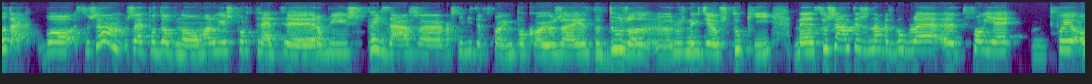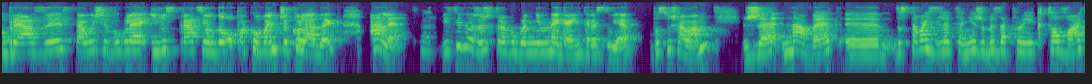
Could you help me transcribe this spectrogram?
no tak, bo słyszałam, że podobno malujesz portrety, robisz pejzaże, właśnie widzę w twoim pokoju, że jest dużo różnych dzieł sztuki. E, Słyszałam też, że nawet w ogóle e, twoje, twoje obrazy stały się w ogóle ilustracją do opakowań czekoladek, ale Tak. jest jedna rzecz, która w ogóle mnie mega interesuje, bo słyszałam, że nawet e, dostałaś zlecenie, żeby zaprojektować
